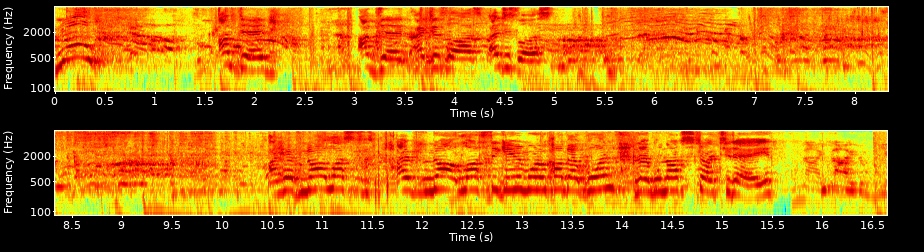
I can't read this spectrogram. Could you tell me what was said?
No! I'm dead. I'm dead. I just lost. I just lost. I have not lost. I have not lost a game in Mortal Kombat 1, and I will not start today. Neither will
